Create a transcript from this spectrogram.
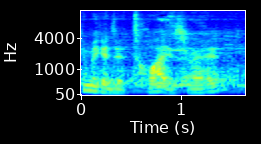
I can make it do it twice? Right?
